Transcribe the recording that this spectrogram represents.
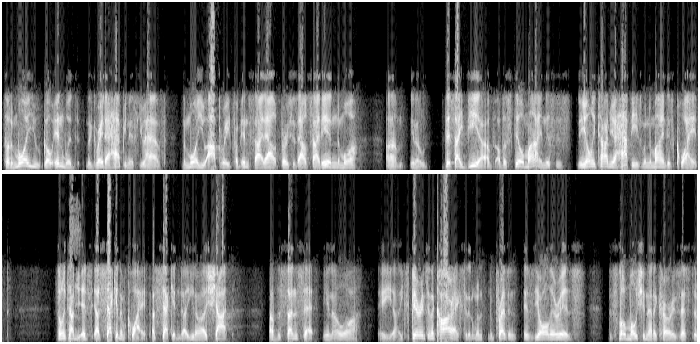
So the more you go inward, the greater happiness you have. The more you operate from inside out versus outside in, the more um, you know. This idea of, of a still mind. This is the only time you're happy is when the mind is quiet. It's the only time you. It's a second of quiet. A second. Uh, you know, a shot of the sunset. You know, or a uh, experience in a car accident when the present is the all there is. The slow motion that occurs, that's the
